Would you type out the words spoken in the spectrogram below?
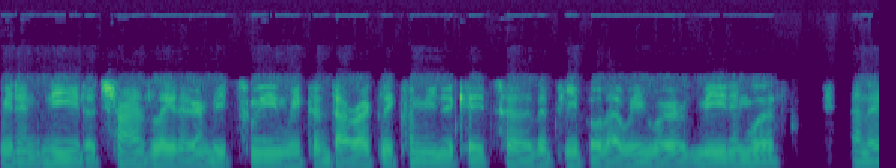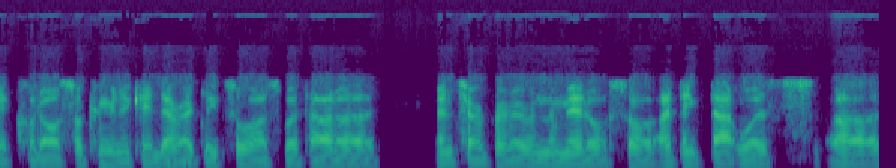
We didn't need a translator in between. We could directly communicate to the people that we were meeting with, and they could also communicate directly to us without a interpreter in the middle. So I think that was uh,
